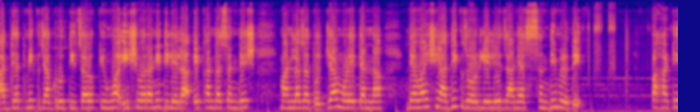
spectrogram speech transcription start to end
आध्यात्मिक जागृतीचा किंवा ईश्वराने दिलेला एखादा संदेश मानला जातो ज्यामुळे त्यांना देवांशी अधिक जोडलेले जाण्यास संधी मिळते. पहाटे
